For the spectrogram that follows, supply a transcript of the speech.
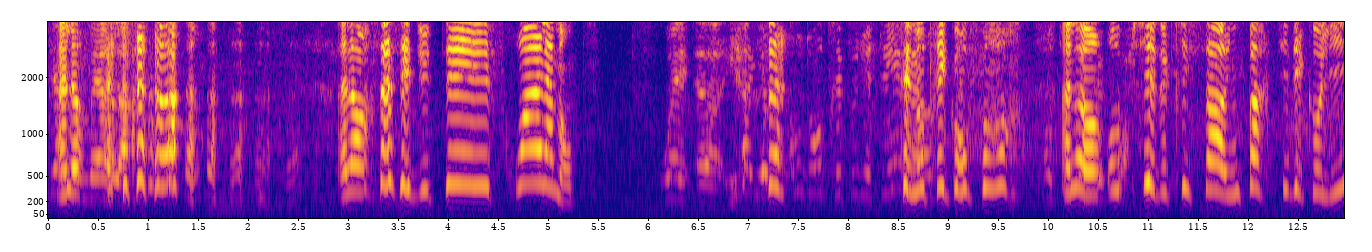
Tiens Alors- là. Alors ça, c'est du thé froid à la menthe. Ouais, euh, il y a, il y a Ça- beaucoup d'eau, très peu de thé. C'est hein. notre réconfort. Oh, Alors, au pied de Chrissa, une partie des colis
